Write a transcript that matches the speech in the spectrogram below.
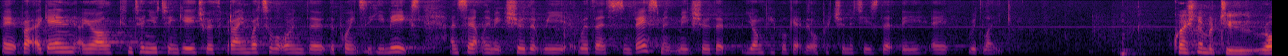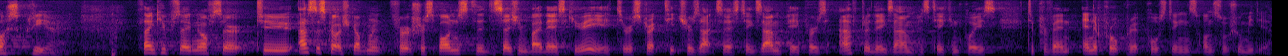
Uh, but again, you know, I'll continue to engage with Brian Whittle on the, the points that he makes and certainly make sure that we, with this investment, make sure that young people get the opportunities that they uh, would like. Question number two, Ross Greer. Thank you, President Officer. To ask the Scottish Government for its response to the decision by the SQA to restrict teachers' access to exam papers after the exam has taken place to prevent inappropriate postings on social media.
